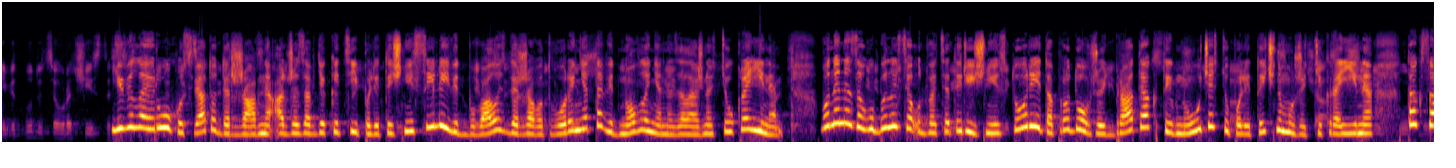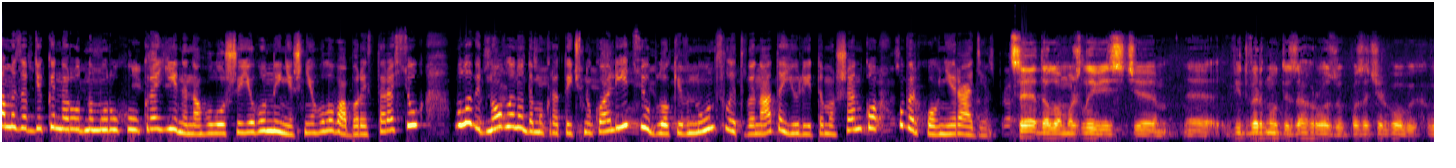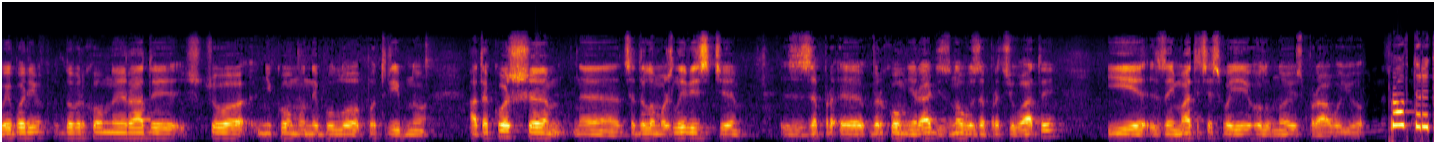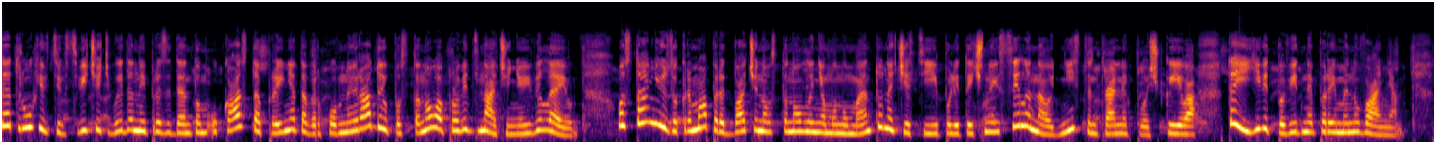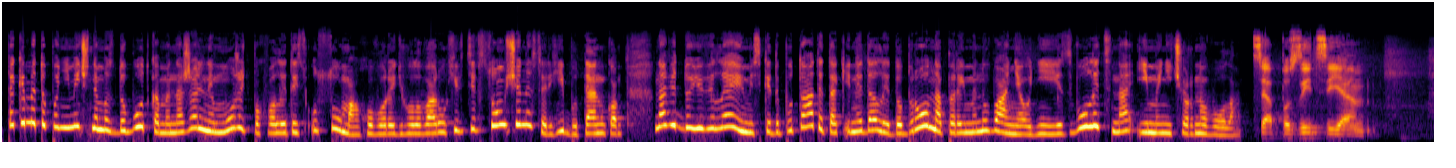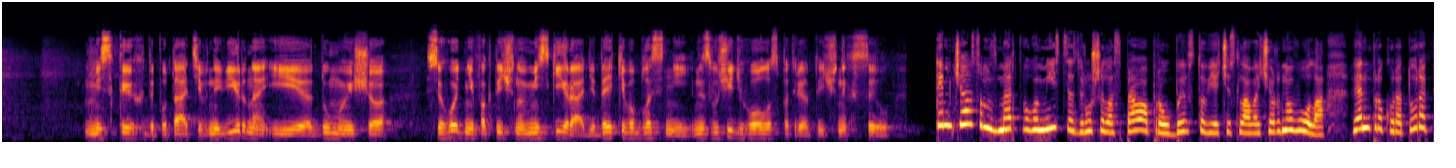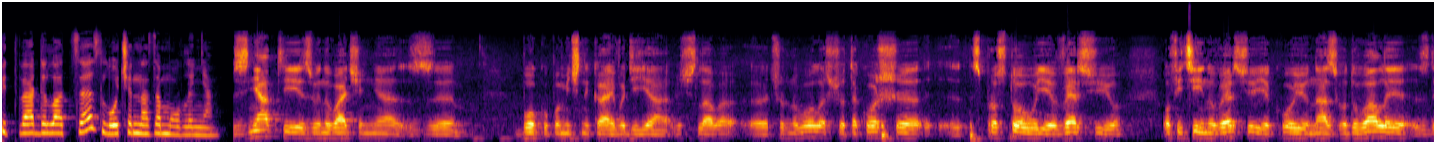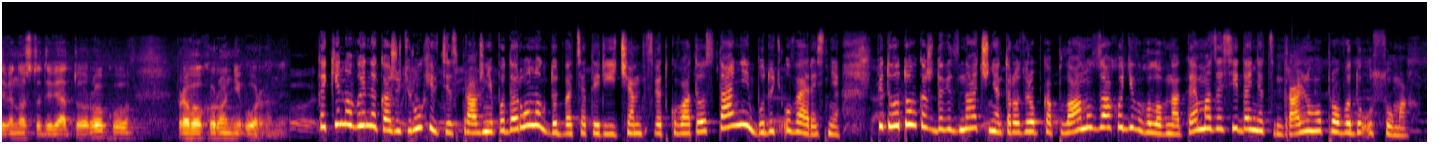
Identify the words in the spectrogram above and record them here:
червні відбудуться урочистості. Ювілей руху – свято державне, адже завдяки цій політичній силі відбувалось державотворення та відновлення незалежності України. Вони не загубилися у 20-річній історії та продовжують брати активну участь у політичному житті країни. Так само завдяки Народному руху України, наголошує його нинішній голова Борис Тарасюк, було відновлено демократичну коаліцію блоків НУНС, Литвина та Юлії Тимошенко у Верховній Раді. Це дало можливість е, е, відвернути загрозу позачергових виборів до Верховної Ради, що нікому не було потрібно. А також е, е, це дало можливість е, Верховній Раді знову запрацювати і займатися своєю головною справою. Про авторитет рухівців свідчить виданий президентом указ та прийнята Верховною Радою постанова про відзначення ювілею. Останньою, зокрема, передбачено встановлення монументу на честь її політичної сили на одній з центральних площ Києва та її відповідне перейменування. Такими топонімічними здобутками, на жаль, не можуть похвалитись у Сумах, говорить голова рухівців Сумщини Сергій Бутенко. Навіть до ювілею міські депутати так і не дали добро на перейменування однієї з вулиць на імені Чорновола. Ця позиція міських депутатів невірна і думаю, що сьогодні фактично в міській раді, деякі в обласній, не звучить голос патріотичних сил. Тим часом з мертвого місця зрушила справа про вбивство В'ячеслава Чорновола. Генпрокуратура підтвердила, це злочин на замовлення. Зняті звинувачення з боку помічника і водія В'ячеслава е, Чорновола, що також е, спростовує версію, офіційну версію, якою нас годували з 99-го року правоохоронні органи. Такі новини, кажуть рухівці, справжній подарунок до 20-річчя. Святкувати останній будуть у вересні. Підготовка ж до відзначення та розробка плану заходів – головна тема засідання центрального проводу у Сумах.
